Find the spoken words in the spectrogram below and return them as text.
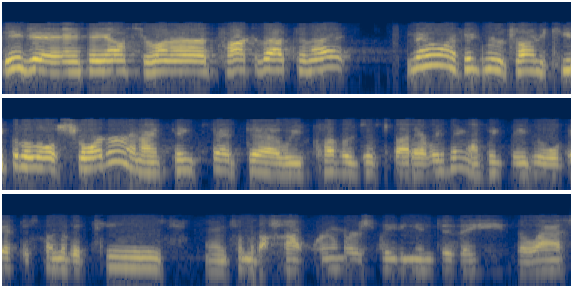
DJ, anything else you want to talk about tonight? No, I think we were trying to keep it a little shorter, and I think that uh, we've covered just about everything. I think maybe we'll get to some of the teams and some of the hot rumors leading into the the last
